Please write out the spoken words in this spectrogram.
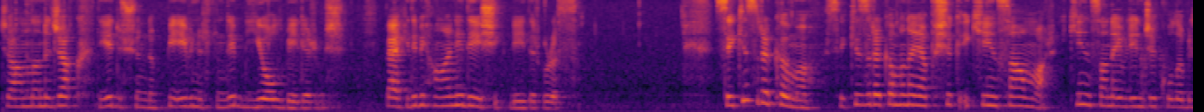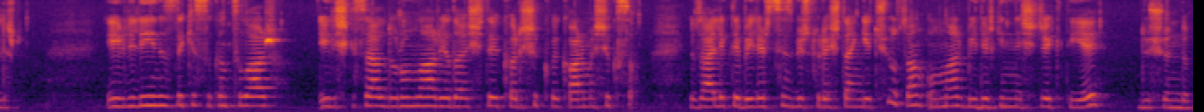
canlanacak diye düşündüm. Bir evin üstünde bir yol belirmiş. Belki de bir hane değişikliğidir burası. 8 rakamı, 8 rakamına yapışık iki insan var. İki insan evlenecek olabilir. Evliliğinizdeki sıkıntılar, ilişkisel durumlar ya da işte karışık ve karmaşıksa, özellikle belirsiz bir süreçten geçiyorsan onlar belirginleşecek diye düşündüm.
